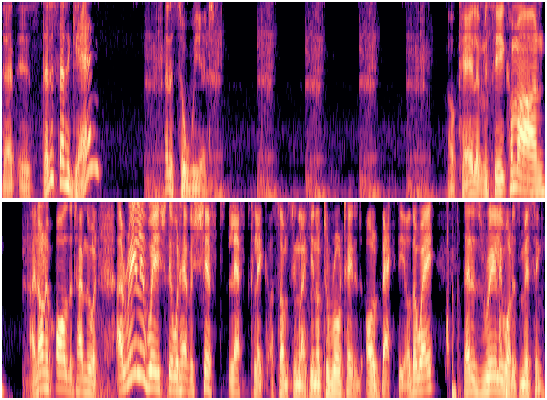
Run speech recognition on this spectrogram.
That is... That is that again? That is so weird. Okay, let me see. Come on. I don't have all the time in the world. I really wish they would have a shift left click or something like, you know, to rotate it all back the other way. That is really what is missing.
